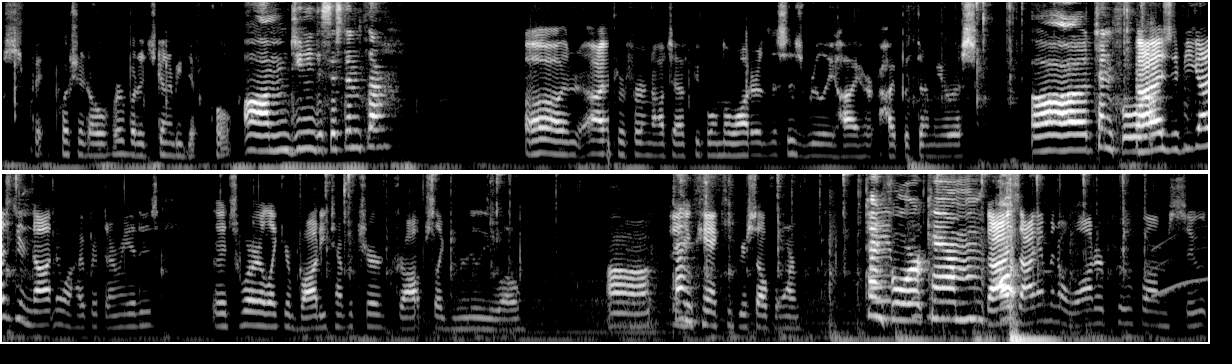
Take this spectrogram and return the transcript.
spit, push it over, but it's gonna be difficult. um, do you need assistance there? Uh, I prefer not to have people in the water. This is really high hy- hypothermia risk. Uh, 10 4. Guys, if you guys do not know what hypothermia it is, it's where like your body temperature drops like really low, Uh, and you can't keep yourself warm. 10 4, Cam. Guys, I am in a waterproof um suit,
